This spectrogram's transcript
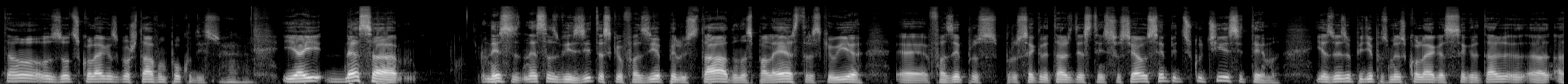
Então os outros colegas gostavam um pouco disso. E aí, nessa Nesses, nessas visitas que eu fazia pelo Estado, nas palestras que eu ia é, fazer para os secretários de assistência social, eu sempre discutia esse tema. E às vezes eu pedia para os meus colegas secretários, a, a,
